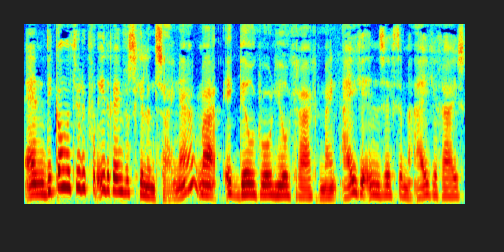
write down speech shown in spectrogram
En die kan natuurlijk voor iedereen verschillend zijn, hè? maar ik deel gewoon heel graag mijn eigen inzichten, mijn eigen reis,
